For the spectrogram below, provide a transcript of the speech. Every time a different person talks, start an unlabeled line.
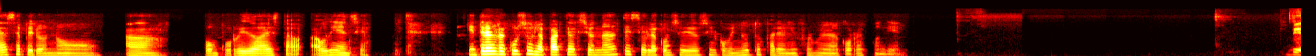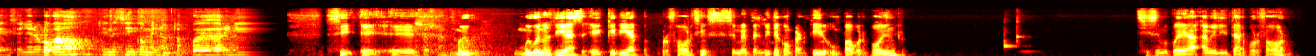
enlace, pero no ha concurrido a esta audiencia. Quien trae el recurso es la parte accionante, se le ha concedido cinco minutos para el informe oral correspondiente.
Bien, señor abogado, tiene cinco minutos, puede dar inicio.
Sí, eh, eh, muy, muy buenos días. Eh, quería, por favor, si se me permite compartir un PowerPoint. Si se me puede habilitar, por favor.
